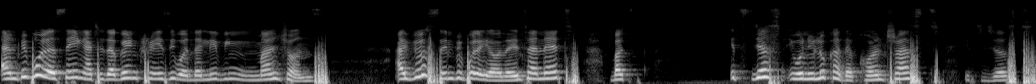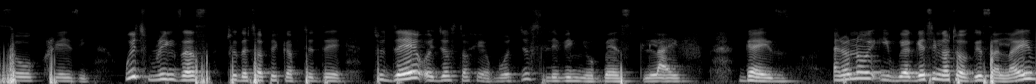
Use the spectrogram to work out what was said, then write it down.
and people are saying that they're going crazy when they're living in mansions. Have you seen people on the internet but it's just when you look at the contrast it's just so crazy. Which brings us to the topic of today. Today we're just talking about just living your best life. Guys i don't know if we are getting out of this alive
